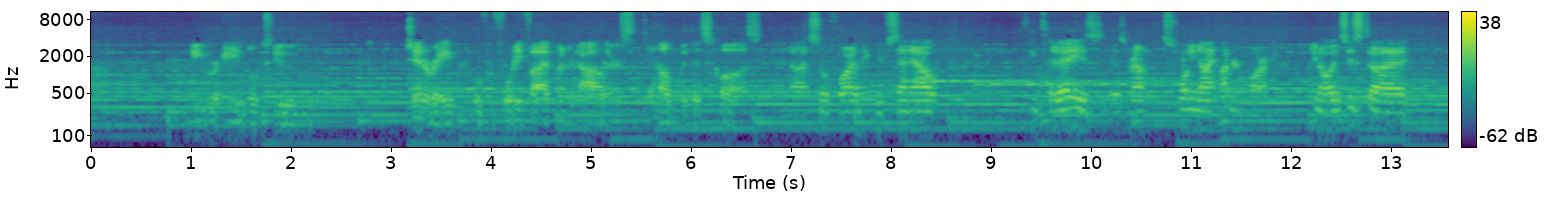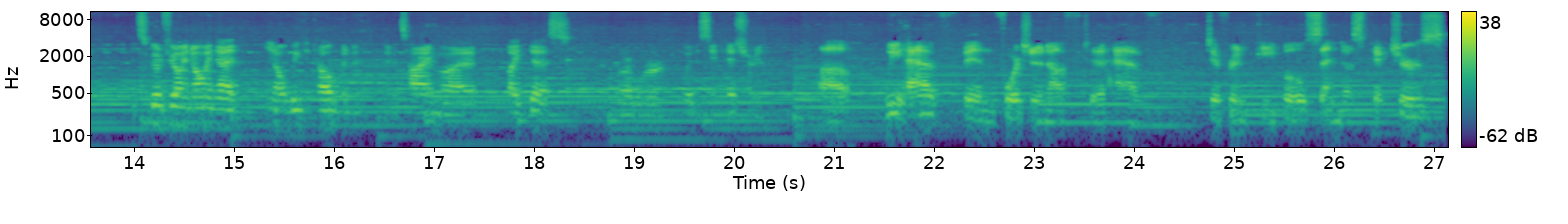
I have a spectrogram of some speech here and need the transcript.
um, we were able to generate over $4,500 to help with this cause. And uh, so far, I think we've sent out, I think today is, is around the 2,900 mark. You know, it's just, uh, it's a good feeling knowing that, you know, we can help in, in a time uh, like this where we're witnessing history. Uh, we have been fortunate enough to have different people send us pictures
